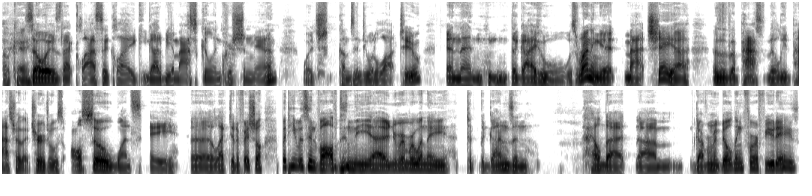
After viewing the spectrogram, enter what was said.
Okay. So it was that classic, like you got to be a masculine Christian man, which comes into it a lot too. And then the guy who was running it, Matt Shea, is the past, the lead pastor of that church, was also once a uh, elected official, but he was involved in the. Uh, you remember when they took the guns and held that um, government building for a few days?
